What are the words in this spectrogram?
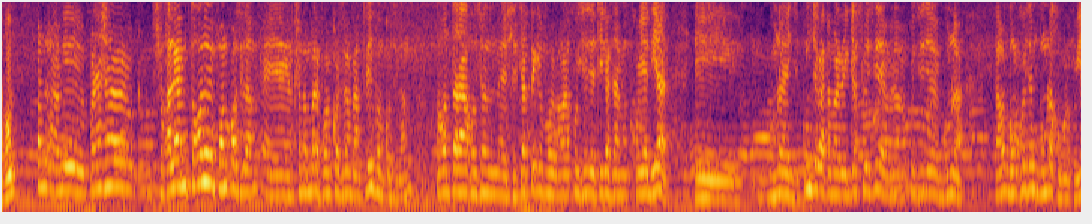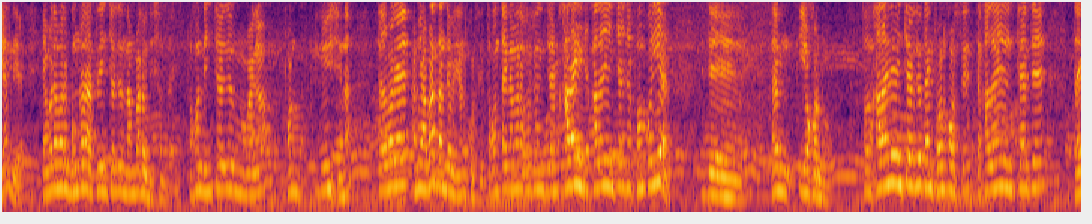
এখন? আমি প্রশাসন সকালে আমি তখন ফোন করছিলাম একশো নম্বরে ফোন করছিলাম, রাত্রেই ফোন করছিলাম। তখন তারা কইছেন শিলচার থেকে কইছে যে, ঠিক আছে আমি কইয়া দিয়া, এই গুমরা কোন জায়গা তোমার ইন্টারেস্ট হয়েছে এবার আমার কইছে যে, গুমরা। তো আমার গুমরা কইছেন গুমরা খবর কইয়া দিয়ে। এবার আমার গুমরা রাত্রে ইনচার্জের নাম্বারও দিয়েছেন তাই। তখন ইনচার্জের মোবাইলও ফোন হয়েছে না। তারপরে আমি আবার তান্ডে করছি। তখন তাই আমার কইছেন যে, আমি খালাই খালাই ইনচার্জে ফোন করিয়া, যে তাই ইয়ে করব। তখন খালানির ইনচার্জে তাই ফোন করছে। তো খালানির ইনচার্জে তাই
